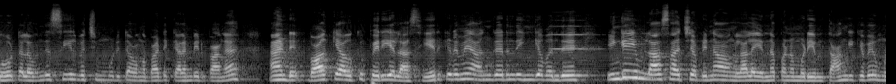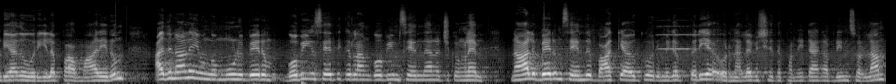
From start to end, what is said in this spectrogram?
ஹோட்டலை வந்து சீல் வச்சு மூடிட்டு அவங்க பாட்டு கிளம்பியிருப்பாங்க. அண்டு பாக்கியாவுக்கு பெரிய லாஸ் ஏற்கனவே அங்கேருந்து இங்கே வந்து இங்கேயும் லாஸ் ஆச்சு அப்படின்னா அவங்களால என்ன பண்ண முடியும்? தாங்கிக்கவே முடியாத ஒரு இழப்பாக மாறிடும். அதனால இவங்க மூணு பேரும் கோபியும் சேர்த்துக்கலாம். கோபியும் சேர்ந்தான்னு வச்சுக்கோங்களேன். நாலு பேரும் சேர்ந்து பாக்கியாவுக்கு ஒரு மிகப்பெரிய ஒரு நல்ல விஷயத்தை பண்ணிட்டாங்க அப்படின்னு சொல்லலாம்.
